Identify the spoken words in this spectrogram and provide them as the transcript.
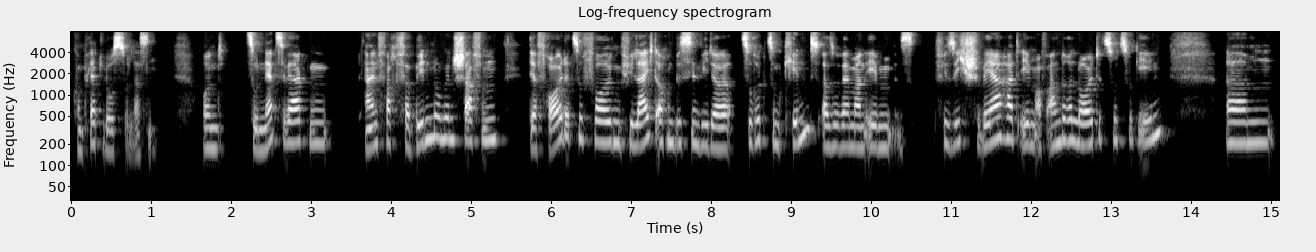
komplett loszulassen. Und zu Netzwerken einfach Verbindungen schaffen, der Freude zu folgen, vielleicht auch ein bisschen wieder zurück zum Kind. Also wenn man eben es für sich schwer hat, eben auf andere Leute zuzugehen, ähm,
